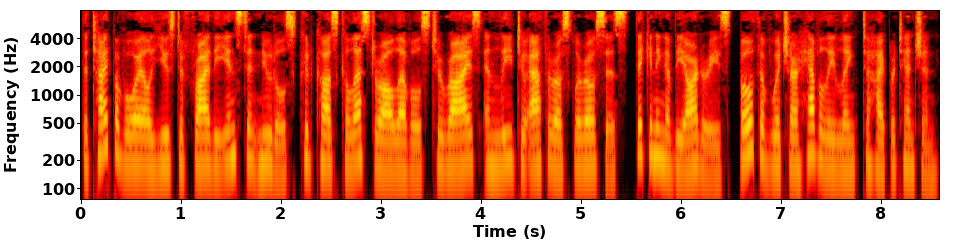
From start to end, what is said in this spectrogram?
the type of oil used to fry the instant noodles could cause cholesterol levels to rise and lead to atherosclerosis, thickening of the arteries, both of which are heavily linked to hypertension.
